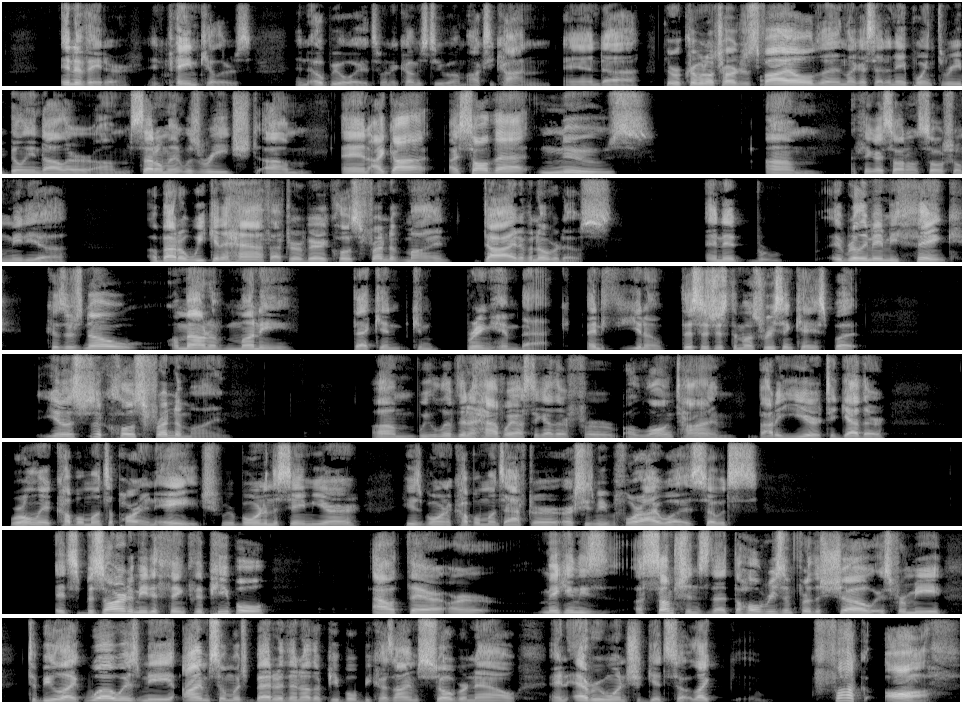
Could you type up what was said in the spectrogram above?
innovator in painkillers and opioids when it comes to um, OxyContin. And uh, there were criminal charges filed, and like I said, an $8.3 billion um, settlement was reached. Um, and I got, I saw that news. Um, I think I saw it on social media about a week and a half after a very close friend of mine died of an overdose. And it it really made me think because there's no amount of money that can can bring him back. And you know, this is just the most recent case, but you know, this was a close friend of mine. Um, we lived in a halfway house together for a long time, about a year together. we're only a couple months apart in age. We were born in the same year. He was born a couple months after, or excuse me, before I was. So it's it's bizarre to me to think that people out there are making these assumptions that the whole reason for the show is for me to be like, woe is me. I'm so much better than other people because I'm sober now and everyone should get so like, fuck off.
